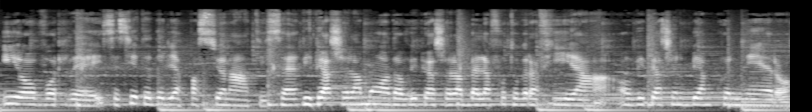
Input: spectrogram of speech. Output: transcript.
io vorrei, se siete degli appassionati, se vi piace la moda o vi piace la bella fotografia o vi piace il bianco e nero,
